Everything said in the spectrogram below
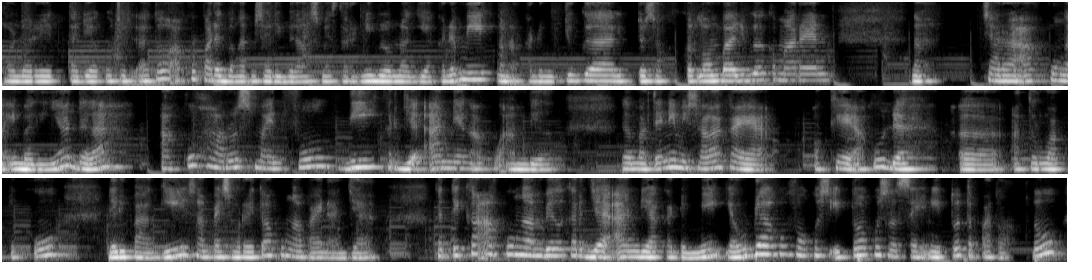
Kalau dari tadi aku cerita tuh aku padat banget bisa dibilang semester ini belum lagi akademik non akademik juga gitu. terus aku ikut lomba juga kemarin. Nah cara aku nggak imbaginya adalah aku harus mindful di kerjaan yang aku ambil. Dalam arti ini misalnya kayak oke okay, aku udah uh, atur waktuku dari pagi sampai sore itu aku ngapain aja. Ketika aku ngambil kerjaan di akademik, ya udah aku fokus itu, aku selesaiin itu tepat waktu.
